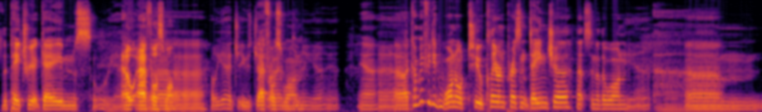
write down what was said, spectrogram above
the Patriot Games. oh yeah. Oh, Air Force One. Uh, Oh yeah. He was Jack Air Force Ryan, wasn't One. he? Yeah, Yeah. Uh, Uh, I can't remember if he did one or two. Clear and Present Danger. That's another one. yeah. Um,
